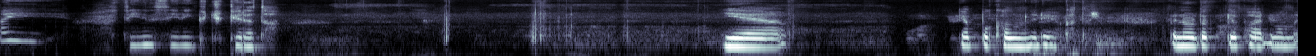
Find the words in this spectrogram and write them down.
Ay. Senin senin küçük kerata. Yeah. Yap bakalım nereye kadar. Ben orada yapardım ama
